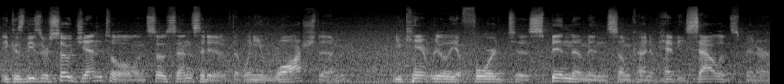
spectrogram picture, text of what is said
Because these are so gentle and so sensitive that when you wash them, you can't really afford to spin them in some kind of heavy salad spinner.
